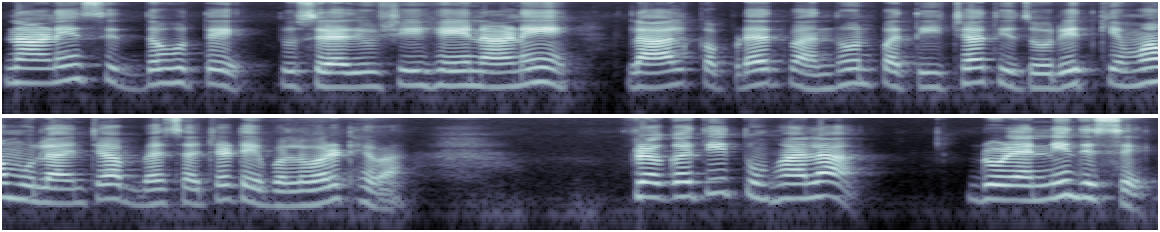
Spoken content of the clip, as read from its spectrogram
नाणे सिद्ध होते. दुसऱ्या दिवशी हे नाणे लाल कपड्यात बांधून पतीच्या तिजोरीत किंवा मुलांच्या अभ्यासाच्या टेबलवर ठेवा. प्रगती तुम्हाला डोळ्यांनी दिसेल.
